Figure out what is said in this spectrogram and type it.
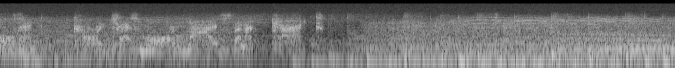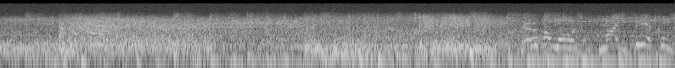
Oh, that courage has more lives than a cat. Overlord, my vehicle's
